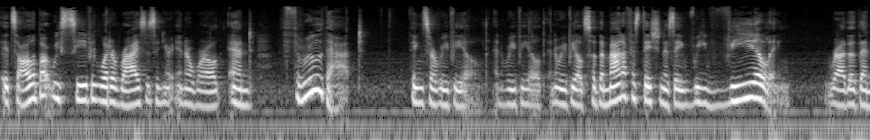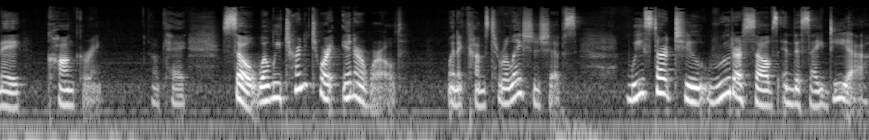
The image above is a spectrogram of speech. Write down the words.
it's all about receiving what arises in your inner world and through that things are revealed and revealed and revealed. So the manifestation is a revealing rather than a conquering okay? So when we turn into our inner world when it comes to relationships we start to root ourselves in this idea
